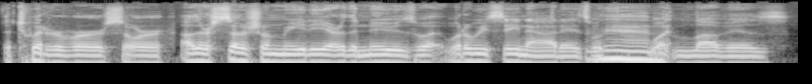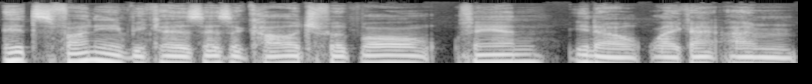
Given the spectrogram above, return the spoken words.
the Twitterverse or other social media or the news? What what do we see nowadays with Man. what love is? It's funny because as a college football fan, you know, like I, I'm,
